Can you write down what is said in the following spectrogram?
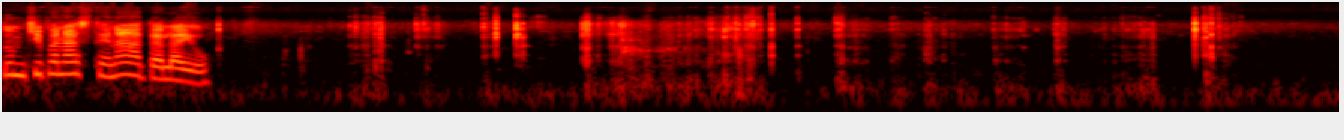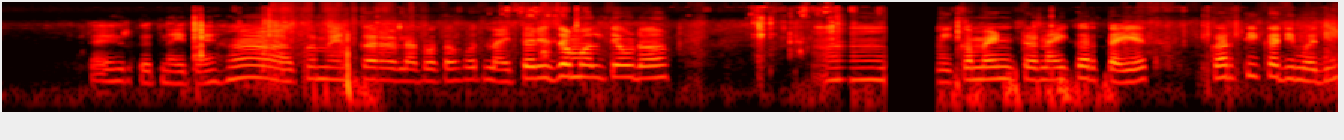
तुमची पण असते ना आता लाईव्ह काय हरकत नाही ताई. हा कमेंट करायला बघा होत नाही. तरी जमल तेवढं. मी कमेंट नाही करता येत. करती कधी मधी.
